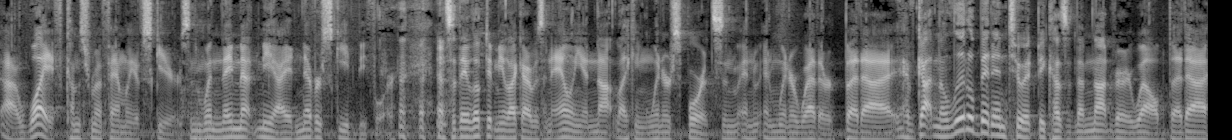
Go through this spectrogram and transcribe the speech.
uh, wife comes from a family of skiers. And when they met me, I had never skied before, and so they looked at me like I was an alien, not liking winter sports and, and, and winter weather. But uh, have gotten a little bit into it because of them, not very well. But uh,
